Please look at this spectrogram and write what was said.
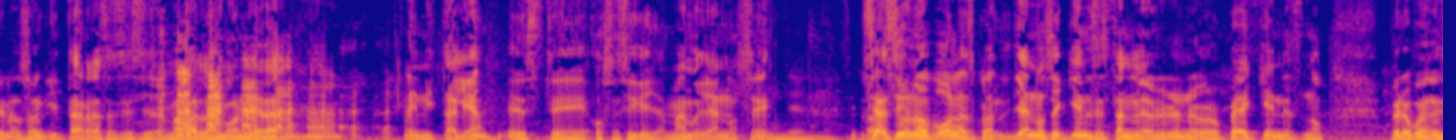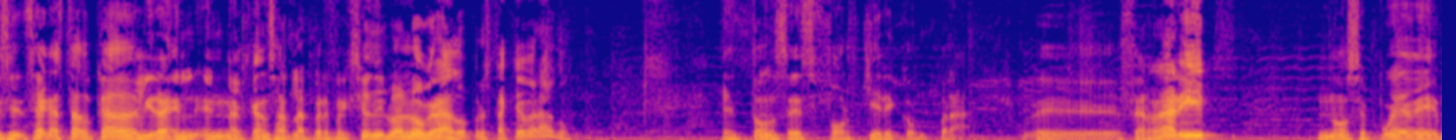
que no son guitarras, así se llamaba la moneda en Italia, este, o se sigue llamando, ya no sé. Se hace uno bolas, cuando, ya no sé quiénes están en la Unión Europea y quiénes no. Pero bueno, se, ha gastado cada lira en, en alcanzar la perfección y lo ha logrado, pero está quebrado. Entonces Ford quiere comprar. Eh, Ferrari no se puede.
